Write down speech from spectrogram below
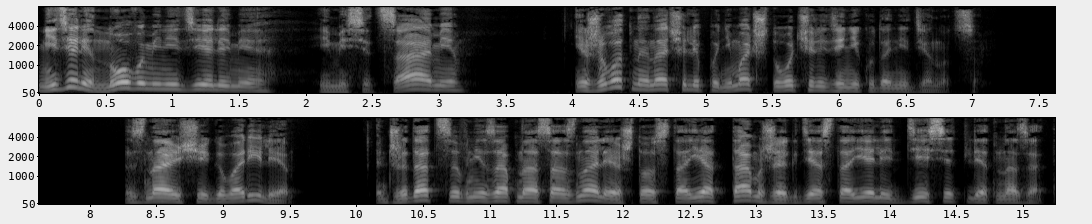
недели новыми неделями и месяцами, и животные начали понимать, что очереди никуда не денутся. Знающие говорили, джедатцы внезапно осознали, что стоят там же, где стояли десять лет назад,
